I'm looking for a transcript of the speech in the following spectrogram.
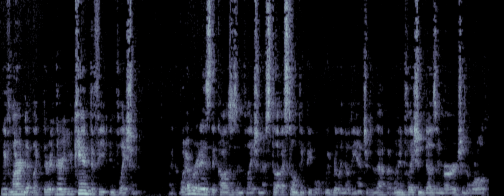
we've learned that like there, there you can defeat inflation like whatever it is that causes inflation i still i still don't think people we really know the answer to that but when inflation does emerge in the world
